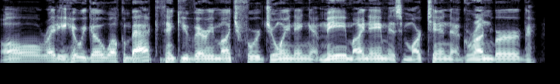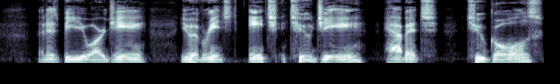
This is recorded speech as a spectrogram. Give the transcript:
Alrighty, here we go. Welcome back. Thank you very much for joining me. My name is Martin Grunberg. That is B U R G. You have reached H2G, Habits two goals.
